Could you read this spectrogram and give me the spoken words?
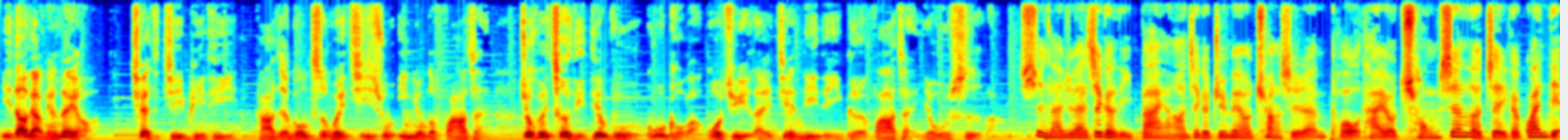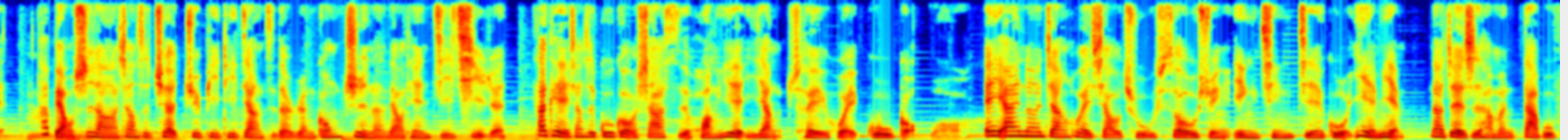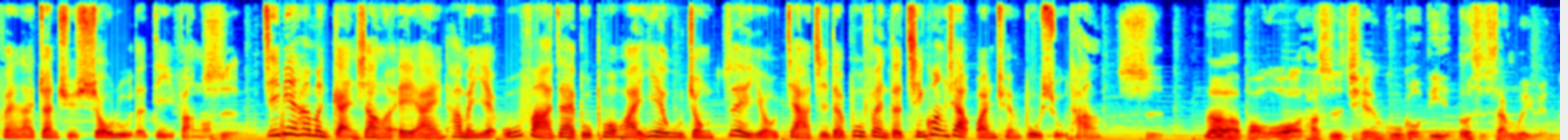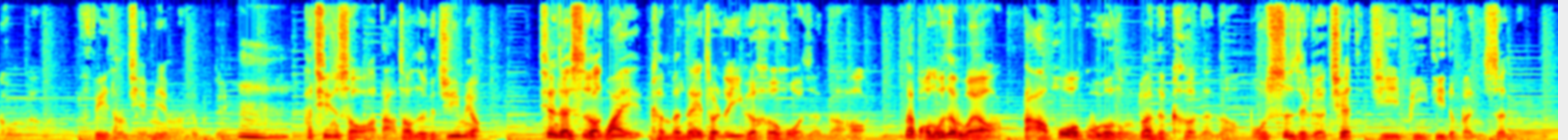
一到两年内啊，Chat GPT 它人工智慧技术应用的发展。就会彻底颠覆 Google 啊过去以来建立的一个发展优势了。是，那就在这个礼拜啊，这个 Gmail 创始人 Paul 他又重申了这个观点。他表示啊，像是 Chat GPT 这样子的人工智能聊天机器人，它可以像是 Google 杀死黄页一样摧毁 Google。哇，AI 呢将会消除搜寻引擎结果页面。那这也是他们大部分来赚取收入的地方哦。是，即便他们赶上了 AI，他们也无法在不破坏业务中最有价值的部分的情况下完全部署它。是，那保罗啊，他是前 Google 第二十三位员工啊，非常前面嘛，对不对？嗯，他亲手啊打造了这个 Gmail，现在是啊 Y Combinator 的一个合伙人了哈。那保罗认为哦，打破 Google 垄断的可能哦，不是这个 Chat GPT 的本身，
